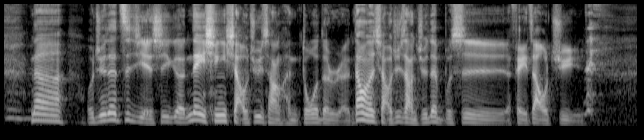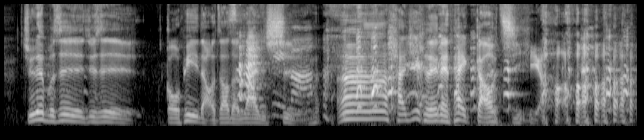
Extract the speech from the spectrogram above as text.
嗯、那我觉得自己也是一个内心小剧场很多的人，但我的小剧场绝对不是肥皂剧，绝对不是就是。狗屁倒灶的烂事，嗯，韩剧可能有点太高级哦。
